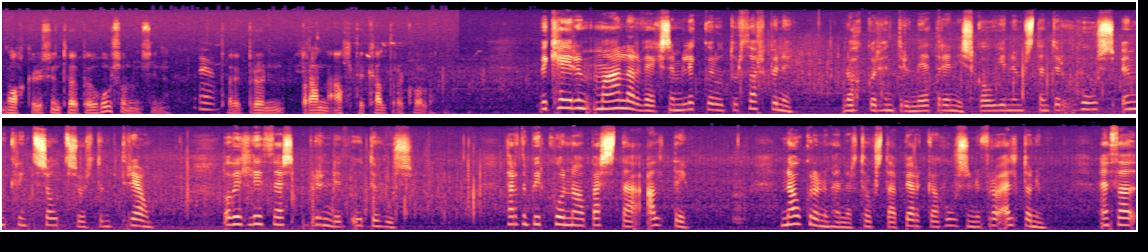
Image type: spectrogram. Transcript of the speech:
nokkru sem töpuðu húsunum sína. Það brunn, brann allt til kaldra kóla. Við keirum malarveg sem liggur út úr þorpunu Nokkur hundru metra inn í skóginum stendur hús umkringt sótsvörtum trjám og við hlið þess brunnið úti hús. Þarna býr kona á besta aldri. Nágrunum hennar tókst að bjarga húsinu frá eldunum en það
